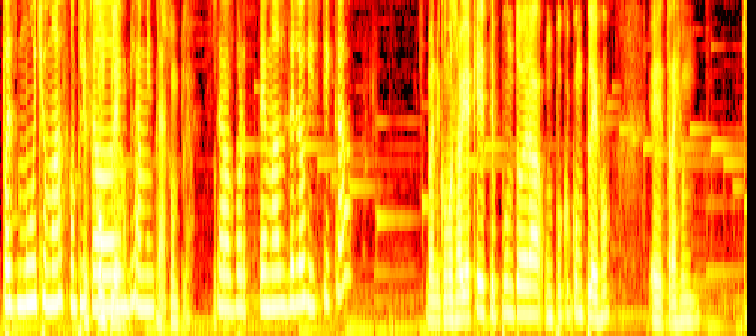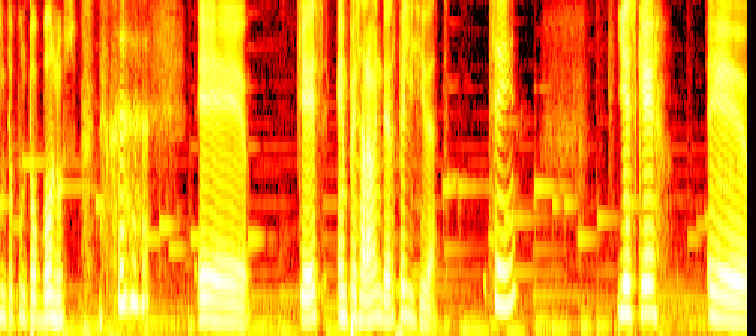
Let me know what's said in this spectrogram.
pues mucho más complicado de implementar. Es complejo. o sea, por temas de logística. Bueno, y como sabía que este punto era un poco complejo, eh, traje un quinto punto bonus. eh, que es empezar a vender felicidad. Sí. Y es que eh,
